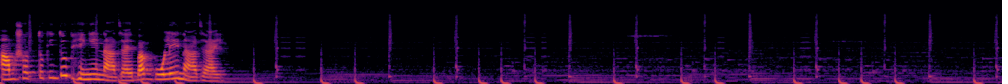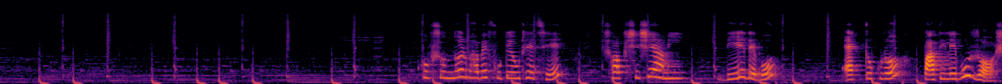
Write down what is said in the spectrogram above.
আমসত্ত্ব কিন্তু ভেঙে না যায় বা গলে না যায়। খুব সুন্দরভাবে ফুটে উঠেছে। সব শেষে আমি দিয়ে দেব এক টুকরো পাতিলেবুর রস।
